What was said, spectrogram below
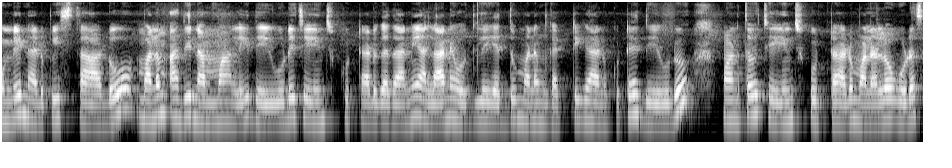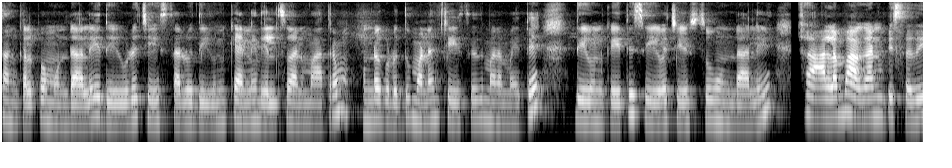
ఉండి నడిపిస్తాడు. మనం అది నమ్మాలి. దేవుడే చేయించుకుంటాడు కదా అని అలానే వదిలేయద్దు. మనం గట్టిగా అనుకుంటే దేవుడు మనతో చేయించుకుంటాడు. మనలో కూడా సంకల్పం ఉండాలి. దేవుడే చేస్తాడు. దేవునికి అన్నీ తెలుసు. అని మాత్రం ఉండకూడదు. మనం చేసేది మనమైతే దేవునికి అయితే సేవ చేస్తూ ఉండాలి. చాలా బాగా అనిపిస్తుంది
